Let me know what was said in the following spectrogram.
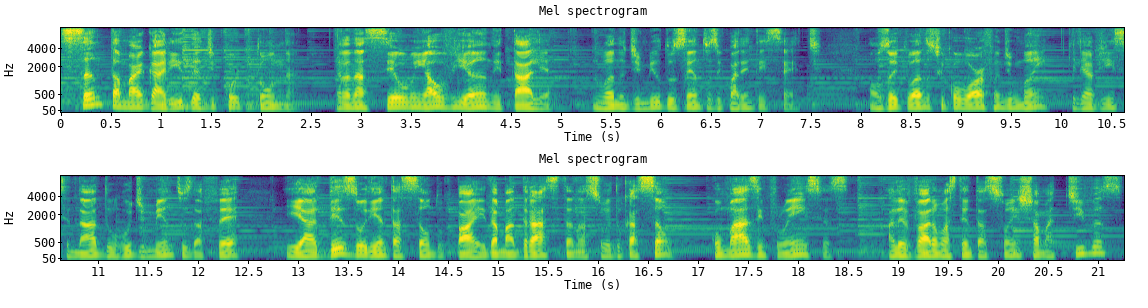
Santa Margarida de Cortona. Ela nasceu em Alviano, Itália, no ano de 1247. Aos oito anos ficou órfã de mãe que lhe havia ensinado rudimentos da fé e a desorientação do pai e da madrasta na sua educação, com más influências, a levaram às tentações chamativas,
